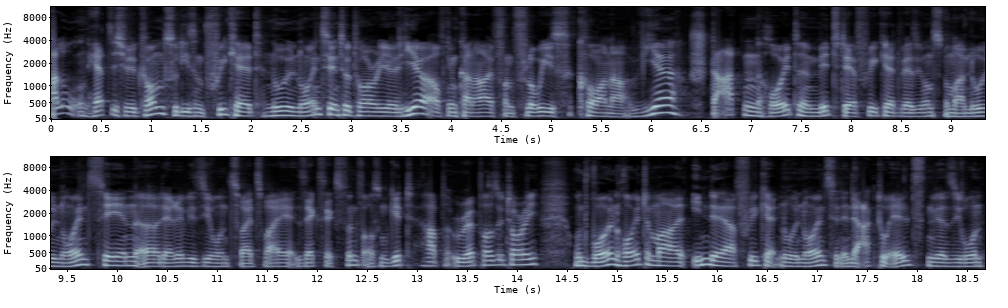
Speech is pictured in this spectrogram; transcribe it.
Hallo und herzlich willkommen zu diesem FreeCAD 019 Tutorial hier auf dem Kanal von Flowys Corner. Wir starten heute mit der FreeCAD Versionsnummer 019 äh, der Revision 22665 aus dem GitHub Repository und wollen heute mal in der FreeCAD 019, in der aktuellsten Version,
